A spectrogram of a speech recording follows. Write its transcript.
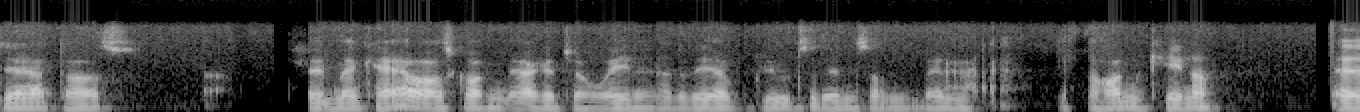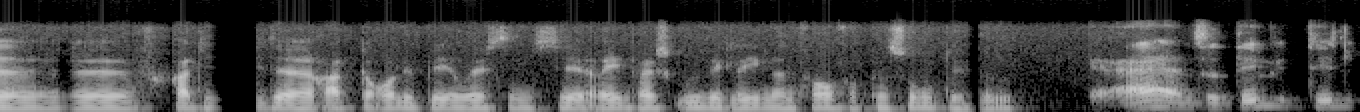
Det er det også. Men man kan jo også godt mærke, at John Wayne er ved at blive til den, som man efterhånden kender. Øh, fra de, de der ret dårlige B-western ser rent faktisk udvikle en eller anden form for personlighed. Ja, altså det, det,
